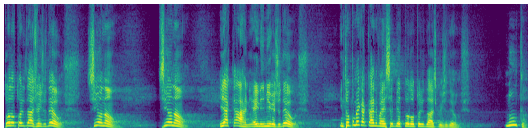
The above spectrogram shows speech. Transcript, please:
Toda autoridade vem de Deus? Sim ou não? Sim ou não? E a carne é inimiga de Deus? Então, como é que a carne vai receber toda a autoridade que vem de Deus? Nunca.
